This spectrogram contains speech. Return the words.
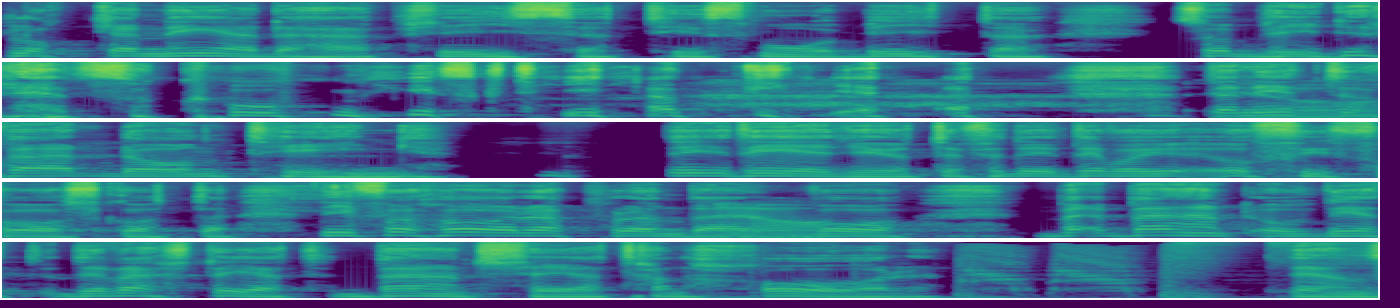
plocka ner det här priset till småbitar så blir det rätt så komiskt egentligen. Den är Ja. inte värd någonting. Det, det är det ju inte, för det, det var ju... Oh, fy fasgotta. Ni får höra på den där. Ja. Vad, Bernt, och vet, det värsta är att Bernt säger att han har den,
